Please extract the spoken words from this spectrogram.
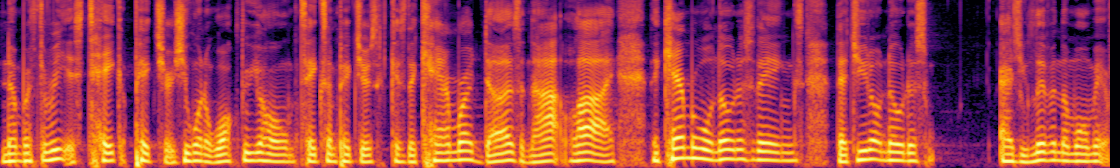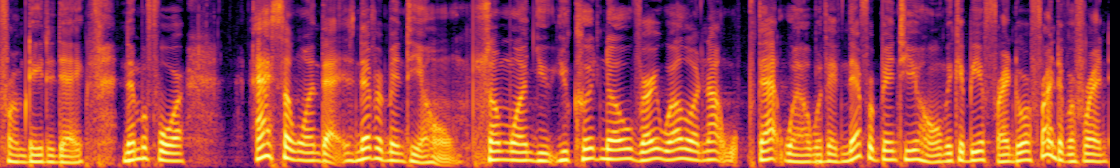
Number three is take pictures. You want to walk through your home, take some pictures because the camera does not lie. The camera will notice things that you don't notice as you live in the moment from day to day. Number four, ask someone that has never been to your home, someone you, you could know very well or not that well, but they've never been to your home. It could be a friend or a friend of a friend.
